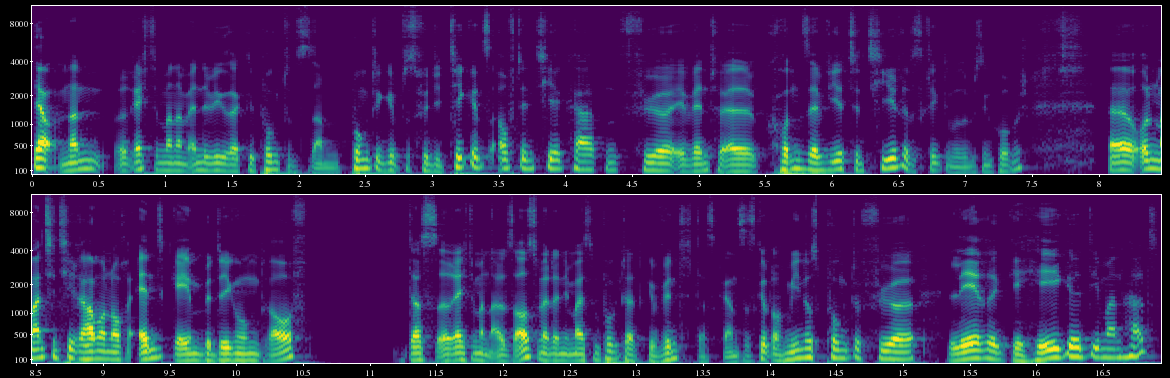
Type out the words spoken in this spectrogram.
Ja, und dann rechnet man am Ende, wie gesagt, die Punkte zusammen. Punkte gibt es für die Tickets auf den Tierkarten, für eventuell konservierte Tiere, das klingt immer so ein bisschen komisch. Äh, und manche Tiere haben auch noch Endgame-Bedingungen drauf. Das rechnet man alles aus. Und wer dann die meisten Punkte hat, gewinnt das Ganze. Es gibt auch Minuspunkte für leere Gehege, die man hat.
